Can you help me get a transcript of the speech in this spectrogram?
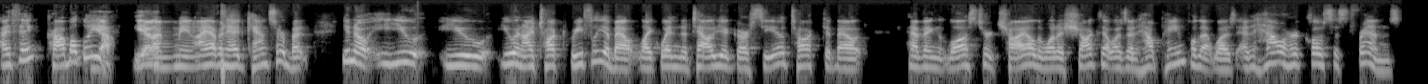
I think probably. yeah yeah I mean, I haven't had cancer, but you know, you you you and I talked briefly about like when Natalia Garcia talked about having lost her child and what a shock that was and how painful that was and how her closest friends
